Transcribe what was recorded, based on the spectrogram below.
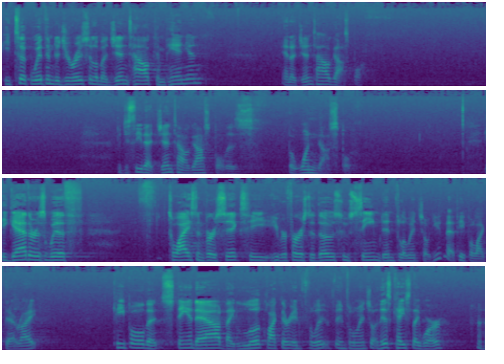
He took with him to Jerusalem a Gentile companion and a Gentile gospel. But you see, that Gentile gospel is the one gospel. He gathers with, twice in verse 6, he, he refers to those who seemed influential. You've met people like that, right? People that stand out, they look like they're influ- influential. In this case, they were.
